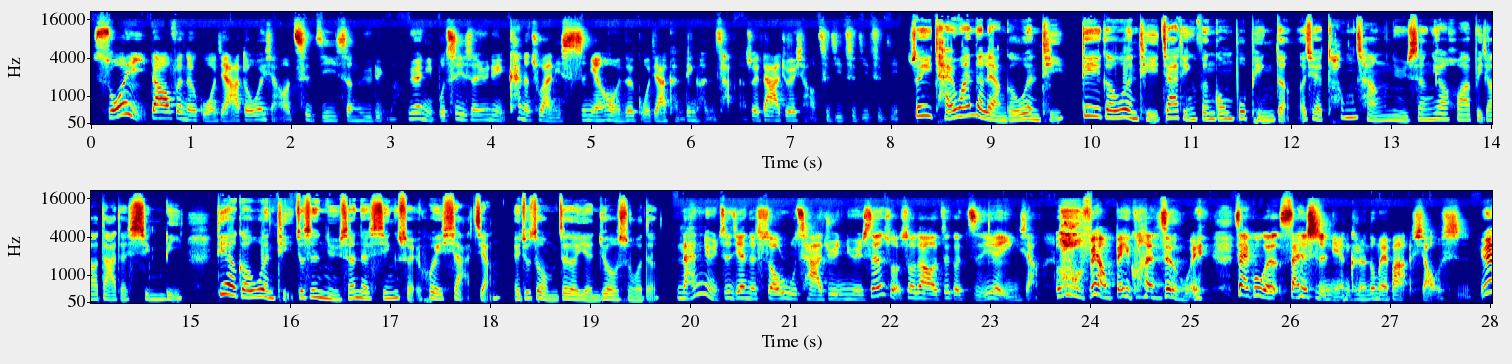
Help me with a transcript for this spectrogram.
所以大部分的国家都会想要刺激生育率嘛，因为你不刺激生育率，你看得出来你十年后你这个国家肯定很惨，所以大家就会想要刺激、刺激、刺激。所以台湾的两个问题，第一个问题，家庭分工不平等，而且通常女生要花比较大的心力；第二个问题就是女生的薪水会下降，也就是我们这个研究说的男女之间的收入差距，女生所受到的这个职业影响。我非常悲观认为，再过个三十年，可能都没办法消失，因为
